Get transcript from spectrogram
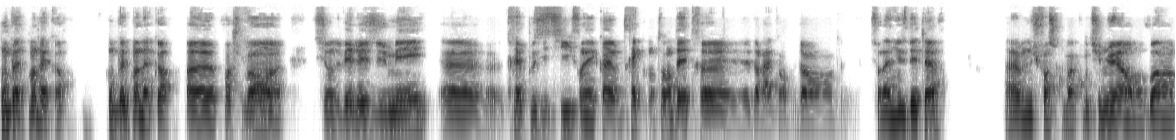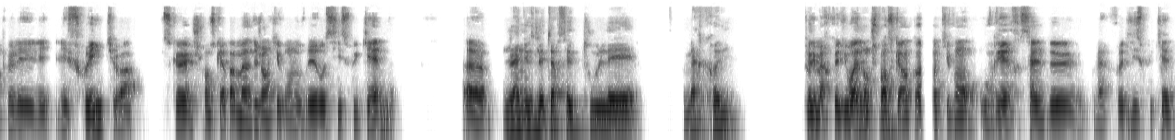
complètement d'accord Complètement d'accord. Euh, franchement, euh, si on devait résumer, euh, très positif. On est quand même très content d'être euh, dans la dans sur la newsletter. Euh, je pense qu'on va continuer à en voir un peu les, les, les fruits, tu vois, parce que je pense qu'il y a pas mal de gens qui vont l'ouvrir aussi ce week-end. Euh, la newsletter, c'est tous les mercredis. Tous les mercredis. Ouais, donc je pense qu'il y a encore des gens qui vont ouvrir celle de mercredi ce week-end.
